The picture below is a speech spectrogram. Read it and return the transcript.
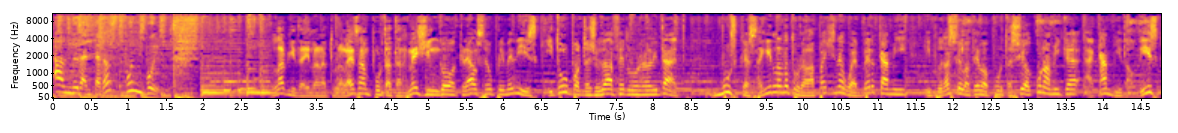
al 92.8. La vida i la naturalesa han portat Ernest Gingó a crear el seu primer disc i tu el pots ajudar a fer-lo realitat. Busca Seguint la Natura a la pàgina web Verkami i podràs fer la teva aportació econòmica a canvi del disc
